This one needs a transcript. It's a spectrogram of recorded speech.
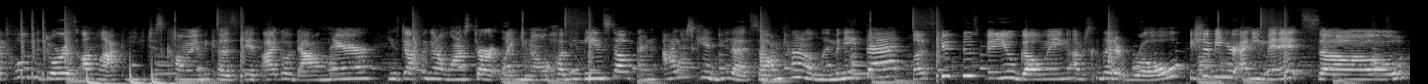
I told him the door is unlocked and he could just come in because if I go down there, he's definitely gonna wanna start like, you know, hugging me and stuff and I just can't do that. So I'm trying to eliminate that. Let's get this video going. I'm just gonna let it roll. He should be here any minute, so.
